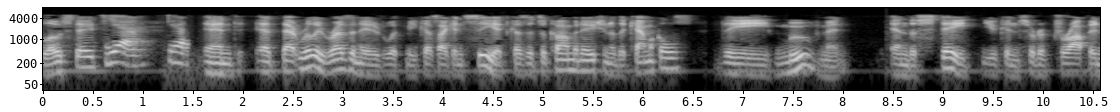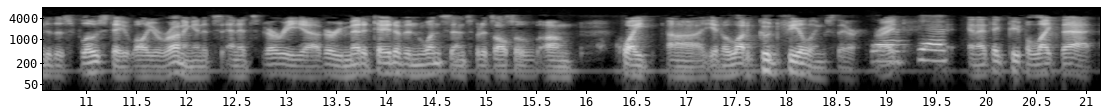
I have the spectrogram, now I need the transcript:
flow states. Yeah, yeah, And it, that really resonated with me because I can see it because it's a combination of the chemicals, the movement, and the state. You can sort of drop into this flow state while you're running, and it's and it's very uh, very meditative in one sense, but it's also um, quite uh, you know a lot of good feelings there, right? yeah. And I think people like that.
